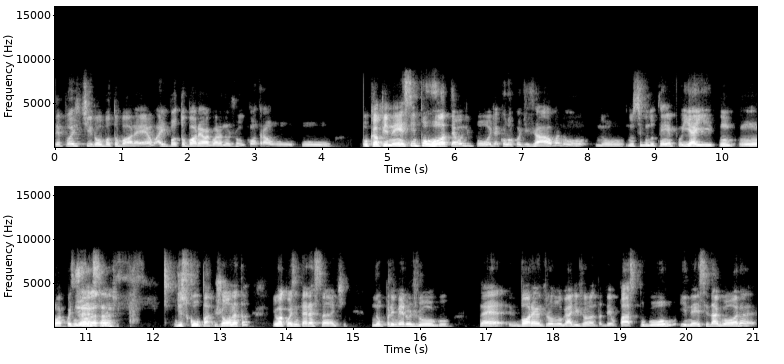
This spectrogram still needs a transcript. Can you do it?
Depois tirou, botou Borel. Aí botou Borel agora no jogo contra o, o o Campinense empurrou até onde pôde, aí colocou de Jalma no, no, no segundo tempo. E aí, um, uma coisa interessante. Jonathan. Desculpa, Jonathan. E uma coisa interessante: no primeiro jogo, né, Borel entrou no lugar de Jonathan, deu passe pro gol. E nesse da agora,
